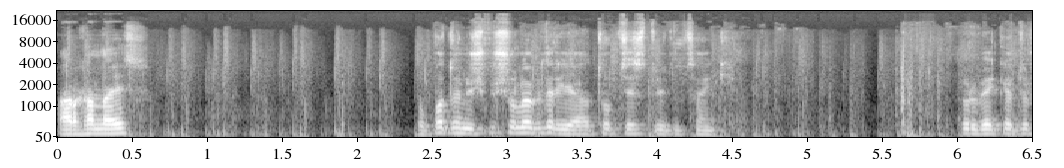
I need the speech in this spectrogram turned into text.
Arkandayız. Topa dönüşmüş olabilir ya. Top sesi duydum sanki. Dur bekle dur.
